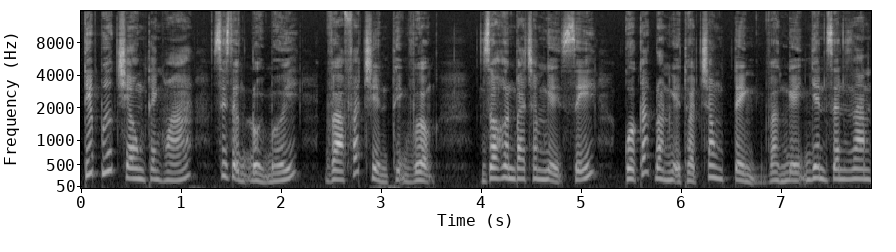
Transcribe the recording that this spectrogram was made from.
Tiếp bước cho ông Thanh Hóa, xây dựng đổi mới và phát triển thịnh vượng – do hơn 300 nghệ sĩ của các đoàn nghệ thuật trong tỉnh và nghệ nhân dân gian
